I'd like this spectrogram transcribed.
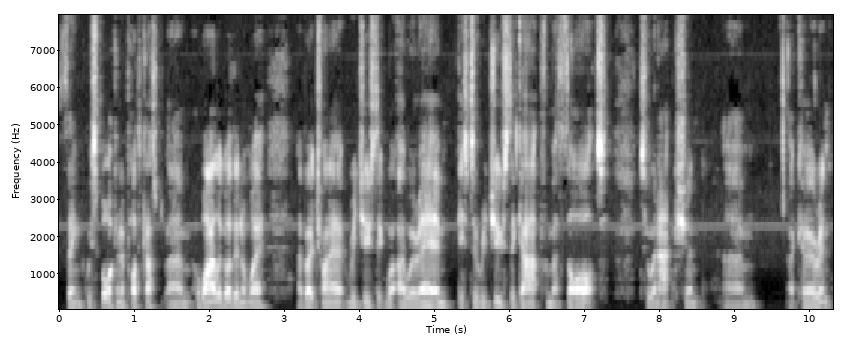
think. We spoke in a podcast um, a while ago, didn't we, about trying to reduce the, what our aim is to reduce the gap from a thought to an action um, occurring.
